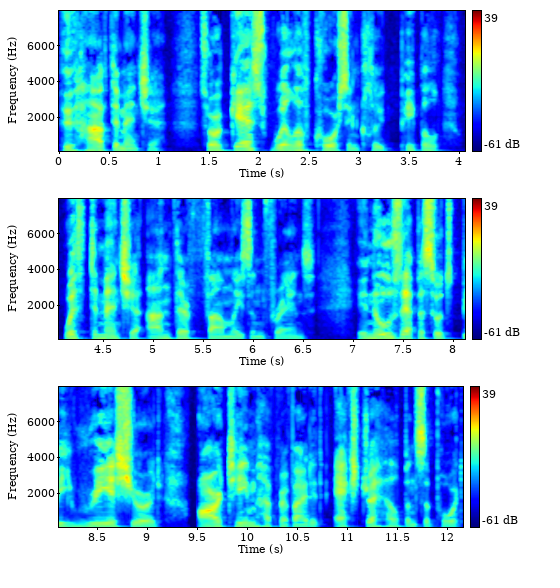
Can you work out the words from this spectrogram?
who have dementia. So, our guests will, of course, include people with dementia and their families and friends. In those episodes, be reassured our team have provided extra help and support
